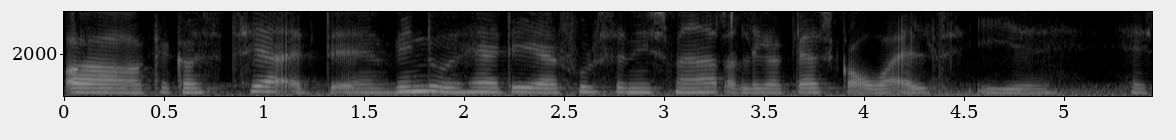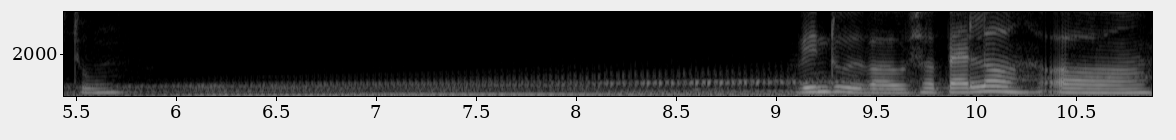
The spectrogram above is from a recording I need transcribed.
og kan konstatere, at øh, vinduet her det er fuldstændig smadret, og der ligger glasskår overalt i, øh, her i stuen. Vinduet var jo så balleret, og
